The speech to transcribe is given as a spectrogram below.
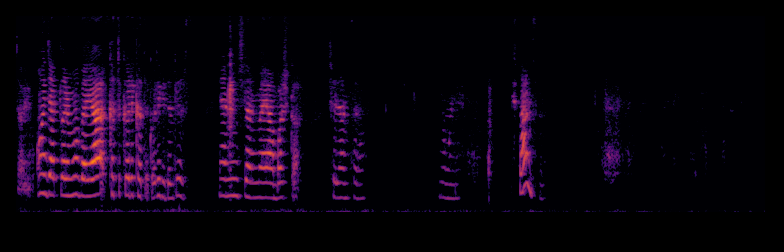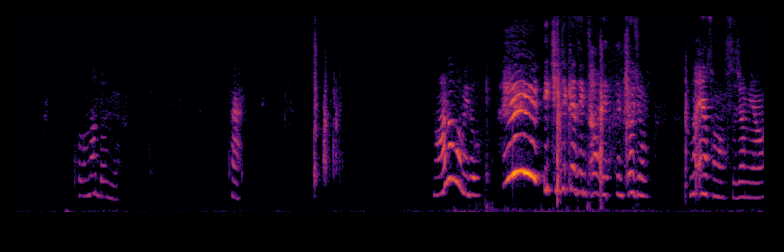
söyleyeyim. Oyuncaklarımı veya kategori kategori gidebiliriz. Yani inçlerim veya başka şeyler falan. Yani. İster misin? Kolumdan dönmüyor. Heh. Nerede bu? Hey, İkinci kez intihar ettim çocuğum. Bunu en son asacağım ya.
